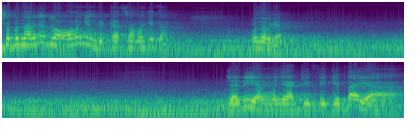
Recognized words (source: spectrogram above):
sebenarnya adalah orang yang dekat sama kita. Benar gak? Jadi yang menyakiti kita ya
